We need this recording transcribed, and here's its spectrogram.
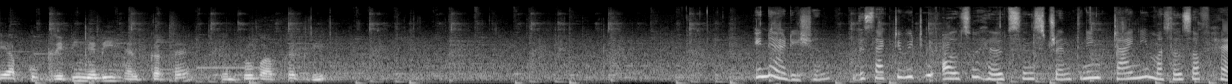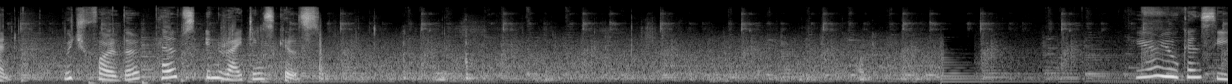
ये आपको ग्रिपिंग में भी हेल्प करता है इम्प्रूव आपका grip In addition, this activity also helps in strengthening tiny muscles of hand, which further helps in writing skills. Here you can see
